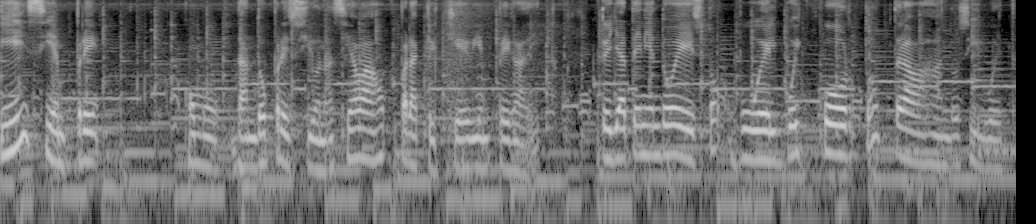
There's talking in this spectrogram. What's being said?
Y siempre como dando presión hacia abajo para que quede bien pegadito. Entonces ya teniendo esto, vuelvo y corto trabajando silueta.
